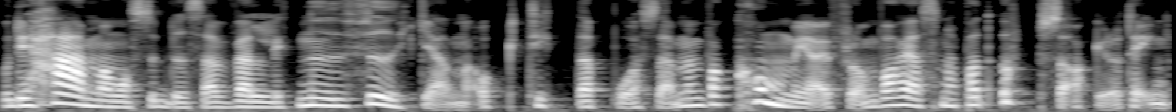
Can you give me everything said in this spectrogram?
Och det är här man måste bli så väldigt nyfiken och titta på så här, men var kommer jag ifrån? Var har jag snappat upp saker och ting?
